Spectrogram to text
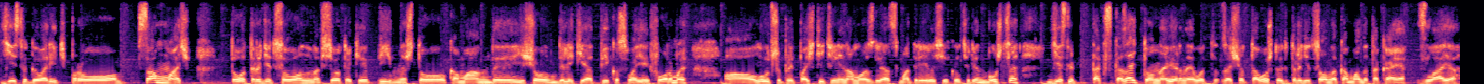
Если говорить про сам матч, то традиционно все-таки видно, что команды еще далеки от пика своей формы. А лучше, предпочтительнее, на мой взгляд, смотрелись екатеринбуржцы. Если так сказать, то, наверное, вот за счет того, что это традиционно команда такая злая,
